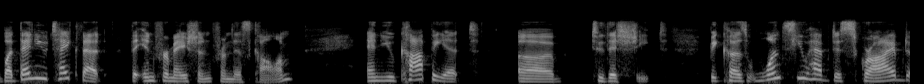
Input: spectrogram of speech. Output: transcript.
But then you take that, the information from this column and you copy it uh, to this sheet. Because once you have described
